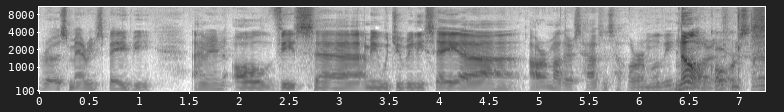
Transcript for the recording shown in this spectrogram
Rosemary's Baby. I mean, all these. Uh, I mean, would you really say uh, Our Mother's House is a horror movie? No, Or- of course. Yeah.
